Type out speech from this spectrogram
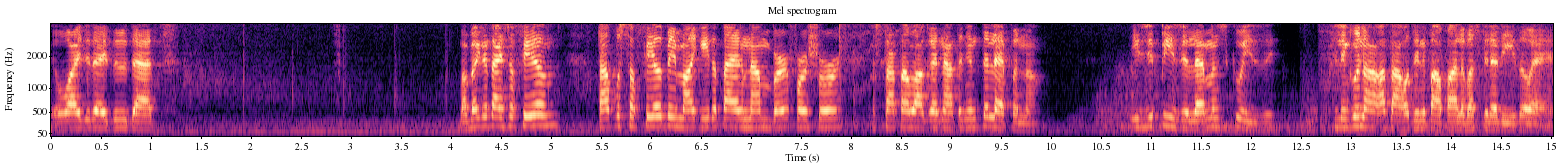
Why did I do that? Babalik na tayo sa film. Tapos sa film, may makikita tayong number for sure. Tapos tatawagan natin yung telepono. Easy peasy, lemon squeezy. Feeling ko nakakatakot din ipapalabas nila dito eh.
